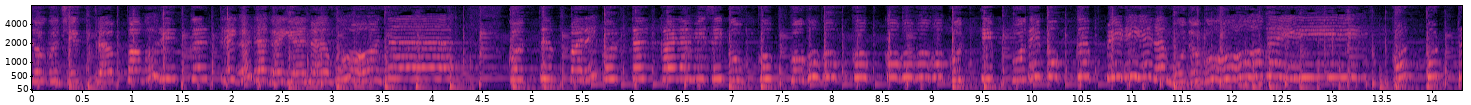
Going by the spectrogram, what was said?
ಮಧುಗು ಚಿತ್ರ ಪೌರಿ ಕತ್ರಿಗಡಗಯನ ಓದ ಕೊತ್ತು ಪರಿ ಕೊಟ್ಟ ಕಳಮಿಸಿ ಕುಕ್ಕು ಕುಗು ಕುಕ್ಕು ಕುಗು ಕುತ್ತಿ ಪುದೆ ಬುಕ್ಕ ಪಿಡಿಯನ ಮುದುಗೂಗೈ ಕೊಟ್ಪುಟ್ರ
